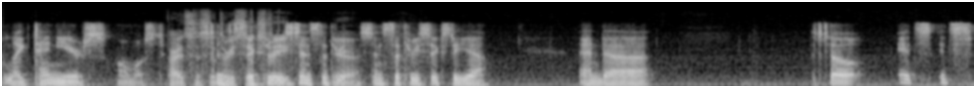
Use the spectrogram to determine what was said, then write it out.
like ten years almost. probably since the Since 360 three- since the three, Yeah. since the 360, yeah. And uh, so it's it's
